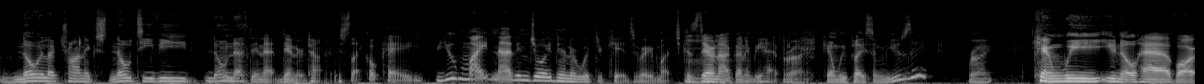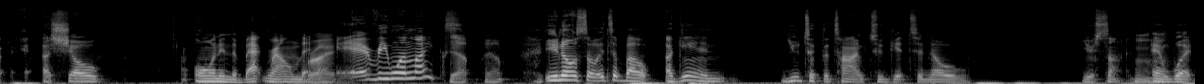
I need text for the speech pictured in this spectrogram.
no electronics no tv no nothing at dinner time it's like okay you might not enjoy dinner with your kids very much because they're not going to be happy Mm-hmm. Right. can we play some music right. can we you know have our a show on in the background that Right. everyone likes Yep. Yep. you know, so it's about again, you took the time to get to know your son Mm-hmm. and what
